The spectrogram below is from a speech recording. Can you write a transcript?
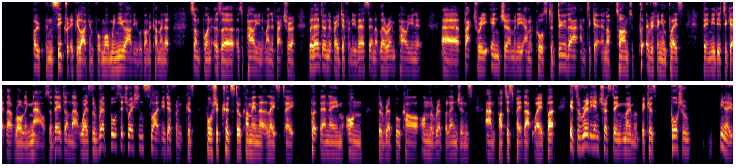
open secret, if you like, in Formula One. We knew Audi were going to come in at some point as a as a power unit manufacturer, but they're doing it very differently. They're setting up their own power unit uh, factory in Germany, and of course, to do that and to get enough time to put everything in place, they needed to get that rolling now. So they've done that. Whereas the Red Bull situation is slightly different because Porsche could still come in at a later date, put their name on the Red Bull car on the Red Bull engines and participate that way. But it's a really interesting moment because Porsche, you know,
